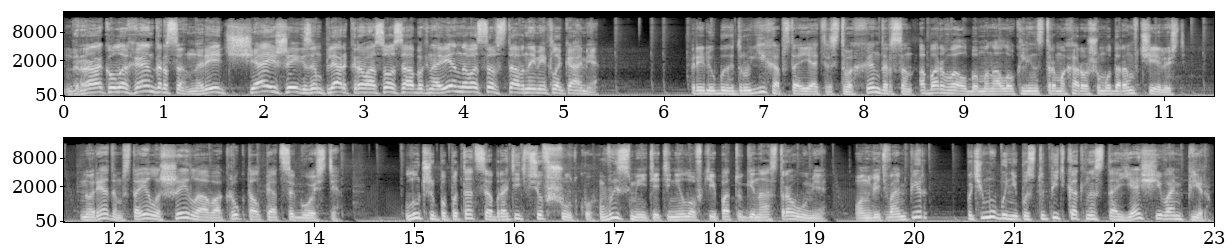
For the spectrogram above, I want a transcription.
Дракула Хендерсон – редчайший экземпляр кровососа обыкновенного со вставными клыками. При любых других обстоятельствах Хендерсон оборвал бы монолог Линстрома хорошим ударом в челюсть. Но рядом стояла Шейла, а вокруг толпятся гости – Лучше попытаться обратить все в шутку, высмеять эти неловкие потуги на остроумие. Он ведь вампир? Почему бы не поступить как настоящий вампир?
